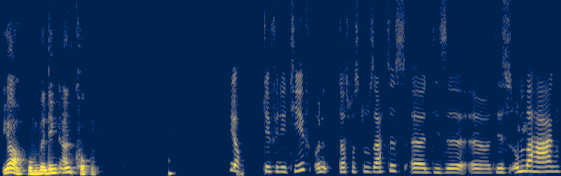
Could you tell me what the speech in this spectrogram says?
ja, unbedingt angucken. Ja, definitiv. Und das, was du sagtest, äh, diese, äh, dieses Unbehagen,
